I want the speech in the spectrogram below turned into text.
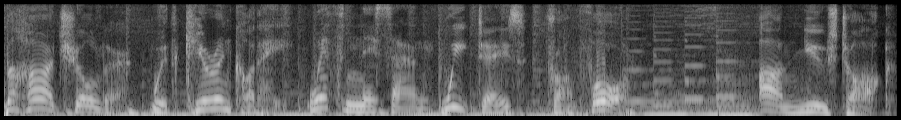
The Hard Shoulder with Kieran Cuddihy. With Nissan. Weekdays from 4 on Newstalk.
